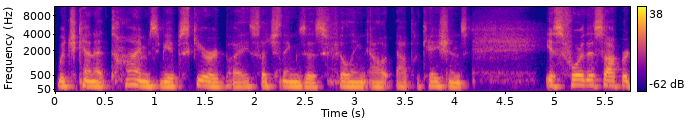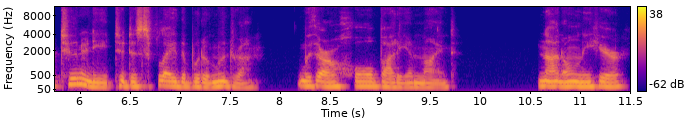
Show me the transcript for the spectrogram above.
which can at times be obscured by such things as filling out applications, is for this opportunity to display the Buddha Mudra with our whole body and mind, not only here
